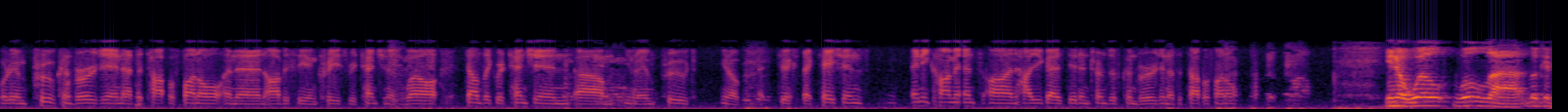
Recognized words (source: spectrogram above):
were to improve conversion at the top of funnel and then obviously increase retention as well. Sounds like retention um you know improved you know, to expectations. Any comments on how you guys did in terms of conversion at the top of funnel? You know, we'll look at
